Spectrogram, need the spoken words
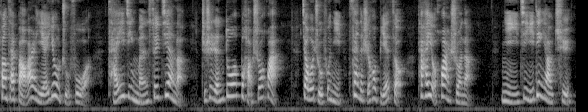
方才宝二爷又嘱咐我，才一进门虽见了，只是人多不好说话，叫我嘱咐你散的时候别走，他还有话说呢。你既一定要去，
